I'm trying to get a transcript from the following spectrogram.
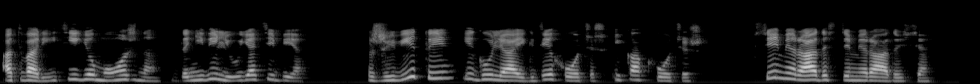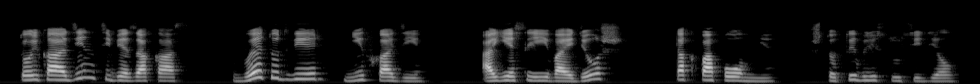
Отворить ее можно, да не велю я тебе. Живи ты и гуляй, где хочешь и как хочешь. Всеми радостями радуйся. Только один тебе заказ. В эту дверь не входи. А если и войдешь, так попомни, что ты в лесу сидел.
